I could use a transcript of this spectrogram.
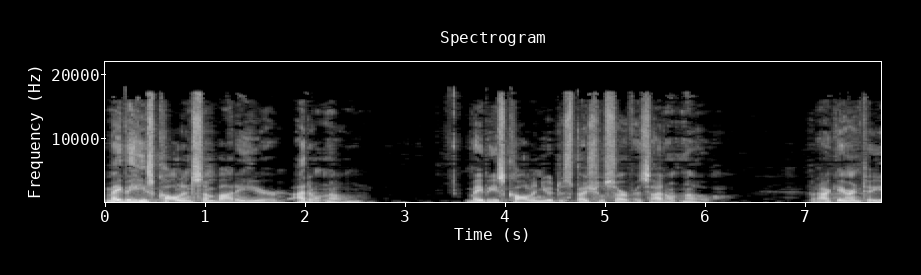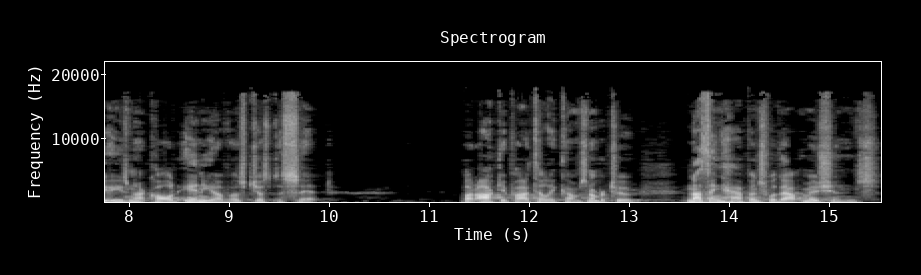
Maybe he's calling somebody here. I don't know. Maybe he's calling you to special service. I don't know. But I guarantee you, he's not called any of us just to sit, but occupy till he comes. Number two, Nothing happens without missions.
